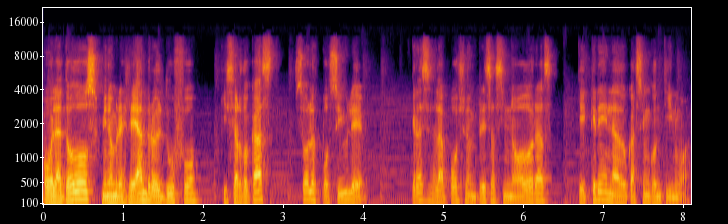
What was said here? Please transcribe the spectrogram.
Hola a todos, mi nombre es Leandro del Tufo y Cerdocast solo es posible gracias al apoyo de empresas innovadoras que creen la educación continua,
